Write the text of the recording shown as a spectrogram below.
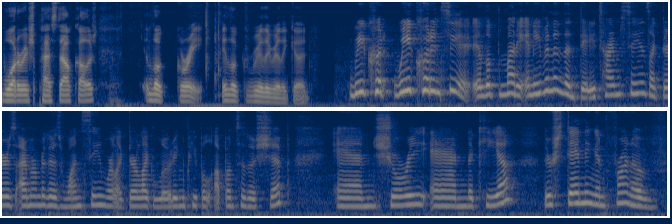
waterish pastel colors, it looked great. It looked really really good. we could we couldn't see it. It looked muddy, and even in the daytime scenes, like there's I remember there's one scene where like they're like loading people up onto the ship, and Shuri and Nakia they're standing in front of.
